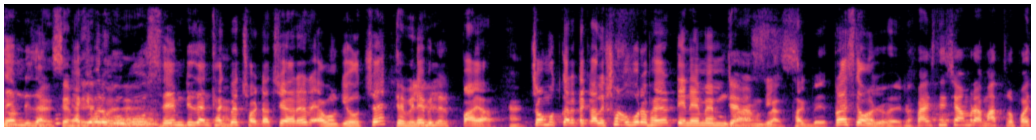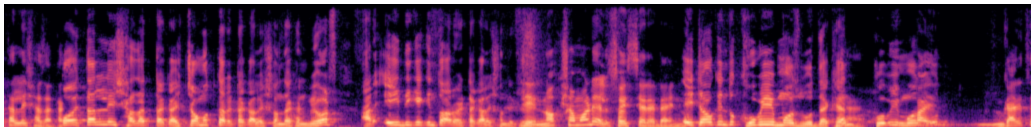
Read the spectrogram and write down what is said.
সেম ডিজাইন হ্যাঁ, একেবারে হুবহু সেম ডিজাইন থাকবে ছয়টা চেয়ারের এমনকি হচ্ছে টেবিলের। পায়ার। হ্যাঁ। চমৎকার একটা কালেকশন উপরে ভাইয়া টেন এম এম 10 glass। থাকবে। প্রাইস কেমন আসবে ভাই এটা? প্রাইস নিচ্ছে আমরা মাত্র পঁয়তাল্লিশ হাজার টাকা। পঁয়তাল্লিশ হাজার টাকায়। চমৎকার একটা কালেকশন দেখেন ভিউয়ার্স আর এই দিকে কিন্তু আরও একটা কালেকশন দেখছি। জি নকশা মডেল ছয় চেয়ারের ডাইনিং এটাও কিন্তু খুবই মজবুত দেখেন। হ্যাঁ। খুবই মজবুত। গাড়িতে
